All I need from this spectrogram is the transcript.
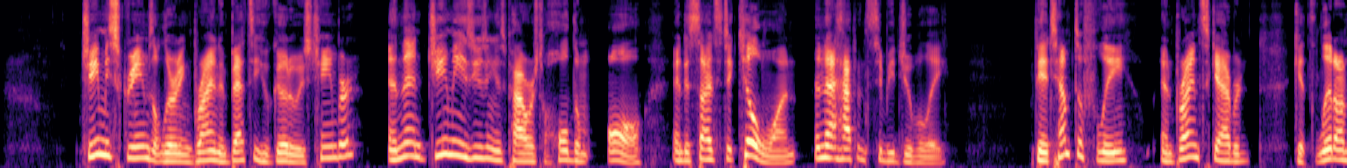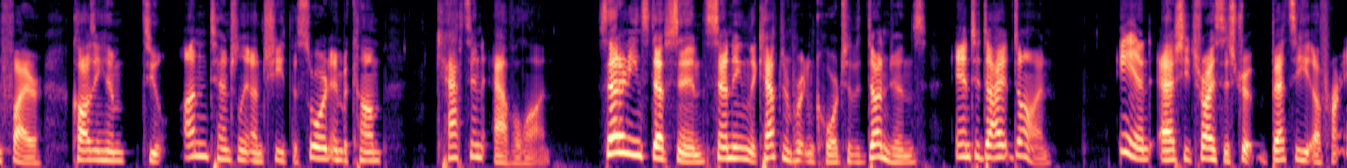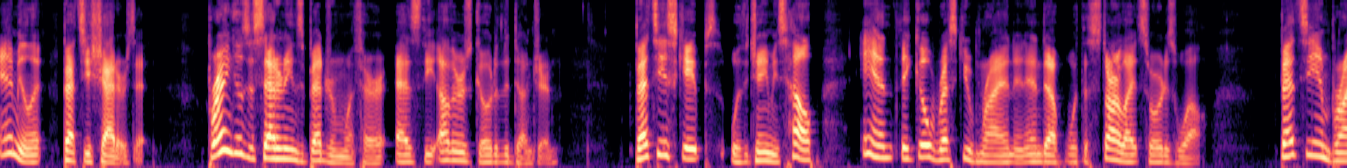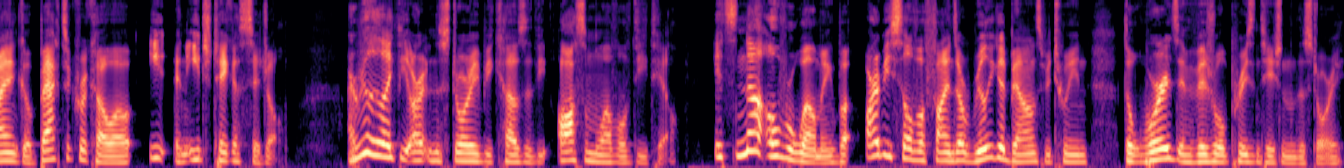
Jamie screams, alerting Brian and Betsy, who go to his chamber. And then Jamie is using his powers to hold them all and decides to kill one, and that happens to be Jubilee. They attempt to flee, and Brian scabbard gets lit on fire, causing him to unintentionally unsheath the sword and become Captain Avalon. Saturnine steps in, sending the Captain Britain Corps to the dungeons and to die at dawn. And as she tries to strip Betsy of her amulet, Betsy shatters it. Brian goes to Saturnine's bedroom with her as the others go to the dungeon. Betsy escapes with Jamie's help, and they go rescue Brian and end up with the Starlight Sword as well. Betsy and Brian go back to Krakoa and each take a sigil. I really like the art in the story because of the awesome level of detail. It's not overwhelming, but RB Silva finds a really good balance between the words and visual presentation of the story.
